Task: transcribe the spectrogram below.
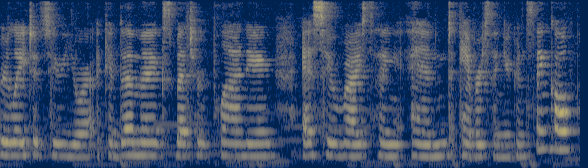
related to your academics, better planning, essay writing and everything you can think of.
